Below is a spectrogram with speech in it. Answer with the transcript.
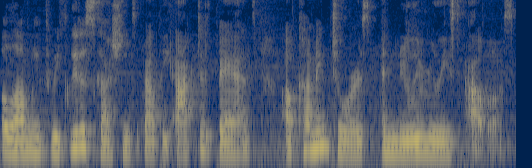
along with weekly discussions about the active bands, upcoming tours, and newly released albums.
